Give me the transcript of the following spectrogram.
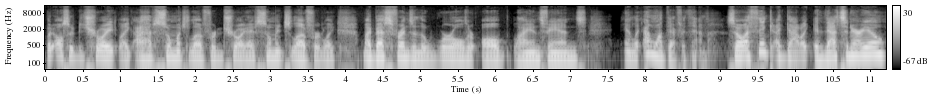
But also detroit like i have so much love for detroit. I have so much love for like my best friends in the world are all lions fans. And like i want that for them. So i think i got like in that scenario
